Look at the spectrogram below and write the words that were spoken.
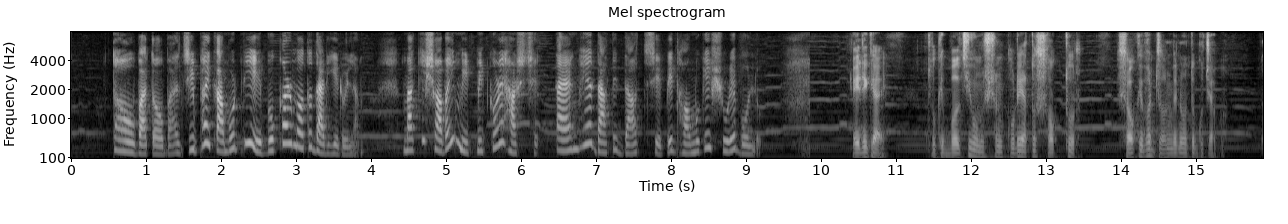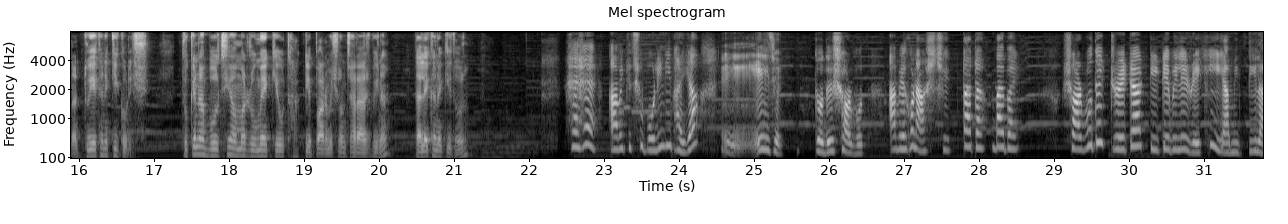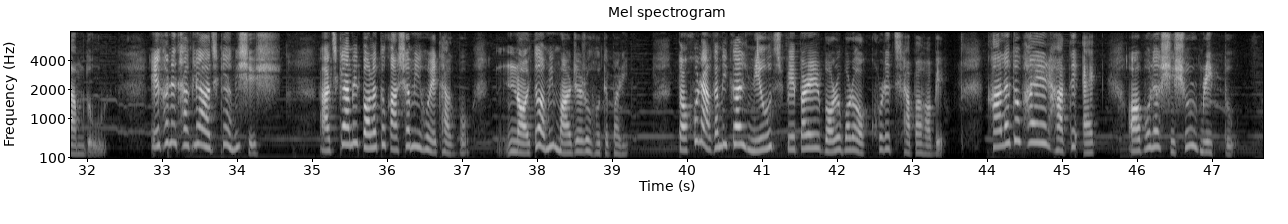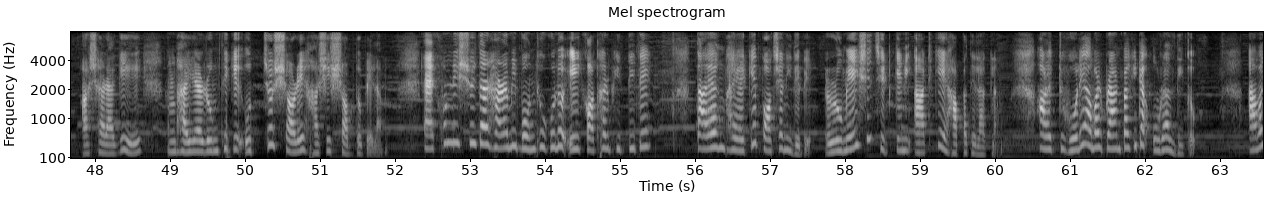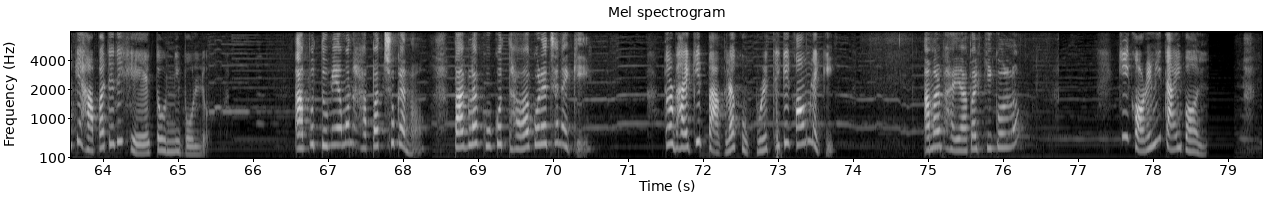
তওবা তওবা জিভায় কামড় দিয়ে বোকার মতো দাঁড়িয়ে রইলাম। বাকি সবাই মিটমিট করে হাসছে। তায়াং ভাইয়া দাঁতে দাঁত চেপে ধমকে সুরে বলল এদিকে আয়। তোকে বলছি অনুষ্ঠান করে এত শখ তোর। শখ এবার জন্মের মতো গুচাবো না তুই এখানে কি করিস? তোকে না বলছি আমার রুমে কেউ থাকলে পারমিশন ছাড়া আসবি না? তাহলে এখানে কি তোর? হ্যাঁ হ্যাঁ আমি কিছু বলিনি ভাইয়া। এ- এই যে তোদের শরবত। আমি এখন আসছি। Tata bye bye. শরবতের ট্রেটা টি টেবিলে রেখেই আমি দিলাম দৌড়। এখানে থাকলে আজকে আমি শেষ। আজকে আমি পলাতক আসামি হয়ে থাকব, নয়তো আমি মার্ডারও হতে পারি। তখন আগামীকাল নিউজ পেপারের বড় বড় অক্ষরে ছাপা হবে। খালাতো ভাইয়ের হাতে এক অবলা শিশুর মৃত্যু। আসার আগে ভাইয়ার রুম থেকে উচ্চ স্বরে হাসির শব্দ পেলাম। এখন নিশ্চয়ই তার হারামি বন্ধুগুলো এই কথার ভিত্তিতে তায়াং ভাইয়াকে পচানি দেবে। রুমে এসে ছিটকেনি আটকে হাঁপাতে লাগলাম। আর একটু হলে আমার প্রাণ পাখিটা উড়াল দিত। আমাকে হাঁপাতে দেখে তন্নি বলল আপু তুমি এমন হাঁপাচ্ছ কেন? পাগলা কুকুর ধাওয়া করেছে নাকি? তোর ভাই কি পাগলা কুকুরের থেকে কম নাকি? আমার ভাই আবার কি করল? কি করেনি তাই বল।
